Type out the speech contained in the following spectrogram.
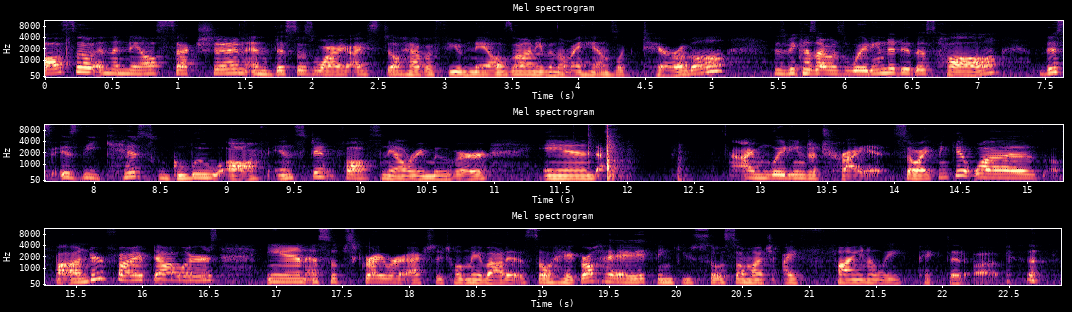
Also in the nail section, and this is why I still have a few nails on even though my hands look terrible, is because I was waiting to do this haul. This is the Kiss Glue Off Instant False Nail Remover, and I'm waiting to try it. So I think it was under $5 and a subscriber actually told me about it. So hey girl, hey, thank you so, so much. I finally picked it up.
